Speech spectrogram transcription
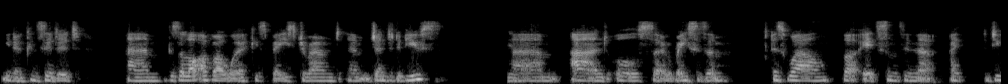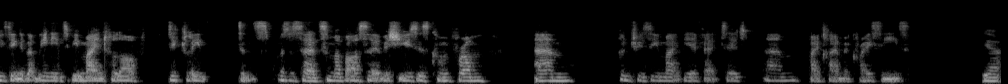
you know, considered um, because a lot of our work is based around um, gendered abuse um, and also racism as well. But it's something that I do think that we need to be mindful of, particularly since, as I said, some of our service users come from um, countries who might be affected um, by climate crises. Yeah,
